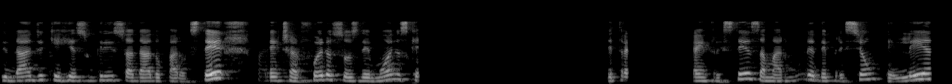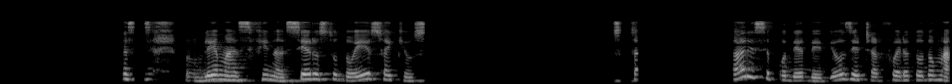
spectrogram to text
autoridade que Jesus Cristo ha dado para você, para echar fora os seus demônios em tristeza, amargura, depressão, peleas, problemas financeiros, tudo isso é que usar esse poder de Deus e echar fora todo mal.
